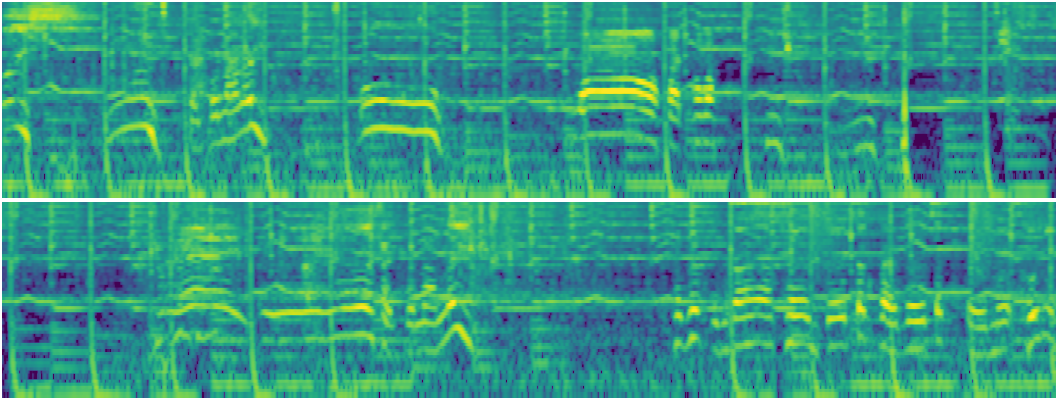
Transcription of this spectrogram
អើយតែប៉ុណ្ណាអើយ អូ to sạch không ạ? Sạch còn làm đấy thực sự chúng ta thêm cái tất về cơ tất từ mượn khứ nhỉ?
